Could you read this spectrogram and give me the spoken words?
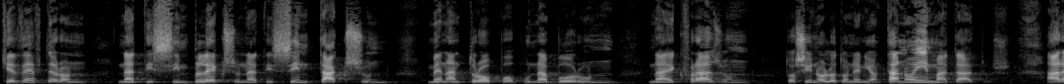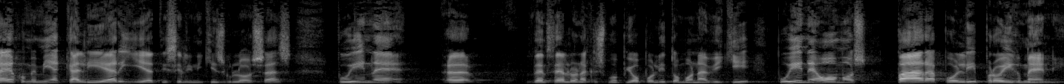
και δεύτερον να τις συμπλέξουν, να τις συντάξουν με έναν τρόπο που να μπορούν να εκφράζουν το σύνολο των ενιών, τα νοήματά τους. Άρα έχουμε μια καλλιέργεια της ελληνικής γλώσσας που είναι, ε, δεν θέλω να χρησιμοποιώ πολύ το μοναδική, που είναι όμως πάρα πολύ προηγμένη.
